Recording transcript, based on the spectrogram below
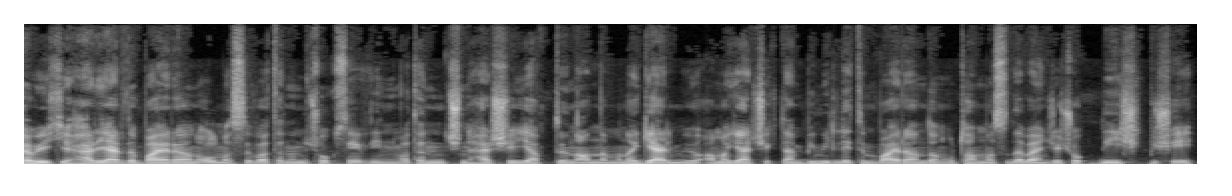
Tabii ki her yerde bayrağın olması vatanını çok sevdiğin, vatanın için her şeyi yaptığın anlamına gelmiyor. Ama gerçekten bir milletin bayrağından utanması da bence çok değişik bir şey.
